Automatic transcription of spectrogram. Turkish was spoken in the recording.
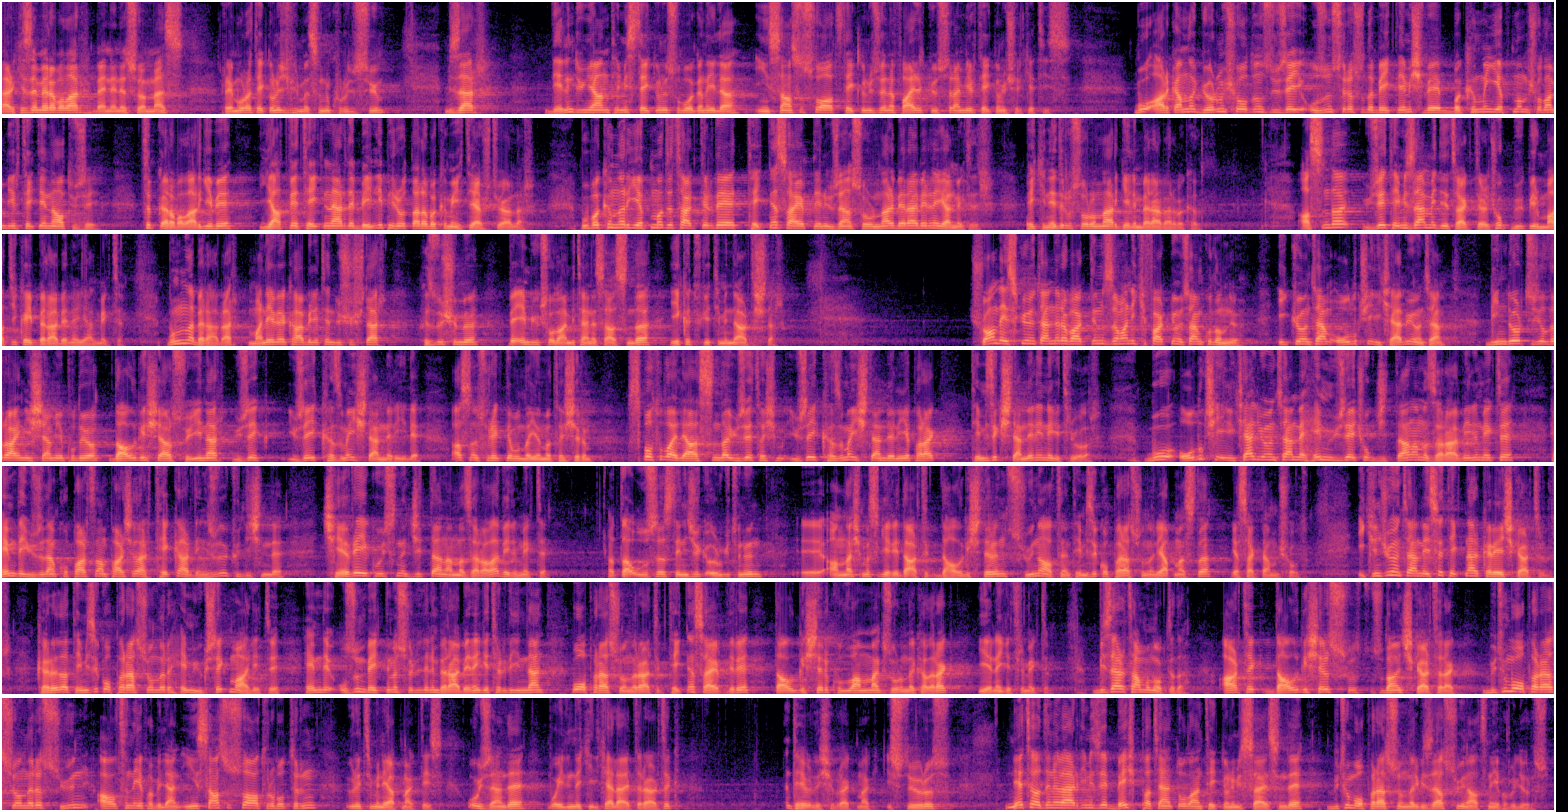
Herkese merhabalar, ben Enes Sönmez. Remora Teknoloji firmasının kurucusuyum. Bizler derin dünyanın temiz teknoloji sloganıyla insansız su altı teknoloji üzerine faaliyet gösteren bir teknoloji şirketiyiz. Bu arkamda görmüş olduğunuz yüzey uzun süre suda beklemiş ve bakımı yapılmamış olan bir teknenin alt yüzeyi. Tıpkı arabalar gibi yat ve teknelerde belli periyotlarda bakıma ihtiyaç duyarlar. Bu bakımları yapılmadığı takdirde tekne sahiplerini üzen sorunlar beraberine gelmektedir. Peki nedir bu sorunlar? Gelin beraber bakalım. Aslında yüzey temizlenmediği takdirde çok büyük bir maddi kayıp beraberine gelmekte. Bununla beraber manevi kabiliyetin düşüşler, hız düşümü ve en büyük olan bir tanesi aslında yakıt tüketiminde artışlar. Şu anda eski yöntemlere baktığımız zaman iki farklı yöntem kullanılıyor. İlk yöntem oldukça ilkel bir yöntem. 1400 yıldır aynı işlem yapılıyor. Dalgıç yer suyu iner, yüzey, yüzey kazıma işlemleriyle. Aslında sürekli bunu da yanıma taşırım. Spatula ile aslında yüzey, taşıma, yüzey kazıma işlemlerini yaparak temizlik işlemlerini yerine getiriyorlar. Bu oldukça ilkel yöntemle hem yüzeye çok ciddi anlamda zarar verilmekte hem de yüzeyden kopartılan parçalar tekrar denize döküldüğü için de çevre ekosistemine ciddi anlamda zararlar verilmekte. Hatta Uluslararası Denizcilik Örgütü'nün e, anlaşması gereği de artık dalgıçların suyun altına temizlik operasyonları yapması da yasaklanmış oldu. İkinci yöntemde ise tekneler karaya çıkartılır. Karada temizlik operasyonları hem yüksek maliyeti hem de uzun bekleme sürelerini beraberine getirdiğinden bu operasyonları artık tekne sahipleri dalgıçları kullanmak zorunda kalarak yerine getirmekte. Bizler tam bu noktada. Artık dalgıçları su- sudan çıkartarak bütün bu operasyonları suyun altında yapabilen insansız su altı robotların üretimini yapmaktayız. O yüzden de bu elindeki ilkel aletleri artık devre dışı bırakmak istiyoruz. Net adını verdiğimiz ve 5 patentli olan teknoloji sayesinde bütün bu operasyonları bizler suyun altında yapabiliyoruz.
